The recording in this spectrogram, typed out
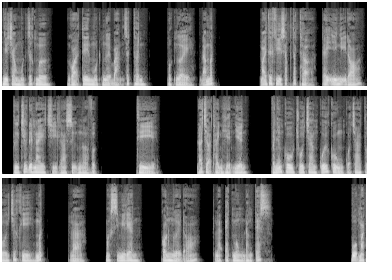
như trong một giấc mơ, gọi tên một người bạn rất thân, một người đã mất. Mãi tới khi sắp tắt thở, cái ý nghĩ đó từ trước đến nay chỉ là sự ngờ vực, thì đã trở thành hiển nhiên và những câu chối trang cuối cùng của cha tôi trước khi mất là Maximilian, con người đó là Edmond Dantes. Bộ mặt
